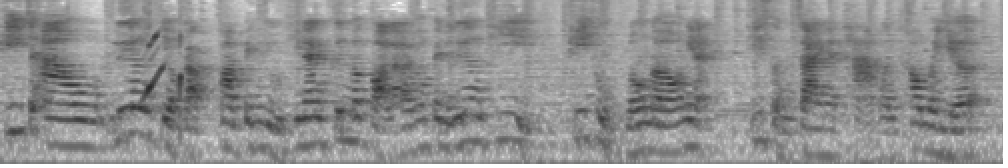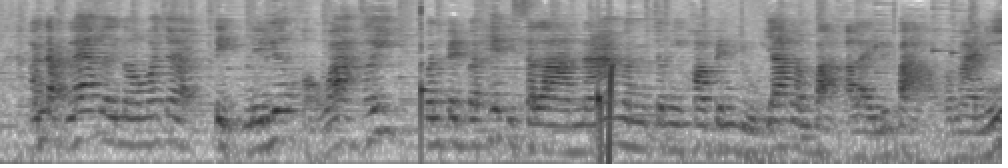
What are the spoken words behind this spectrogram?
พี่จะเอาเรื่องเกี่ยวกับความเป็นอยู่ที่นั่นขึ้นมาก่อนแล้วกันเพราะเป็นเรื่องที่พี่ถูกน้องๆเนี่ยที่สนใจเนี่ยถามกันเข้ามาเยอะ อันดับแรกเลยน้องมักจะติดในเรื่องของว่าเฮ้ยมันเป็นประเทศอิสลามนะ มันจะมีความเป็นอยู่ยากลำบากอะไรหรือเปล่าประมาณนี้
